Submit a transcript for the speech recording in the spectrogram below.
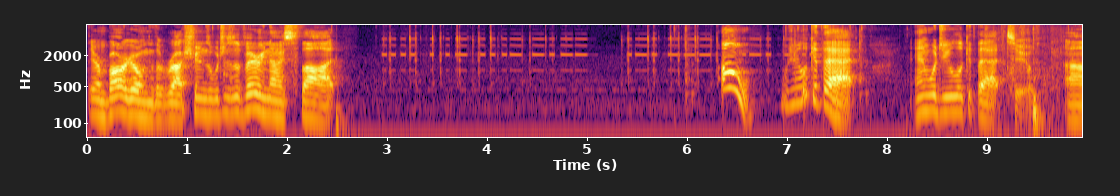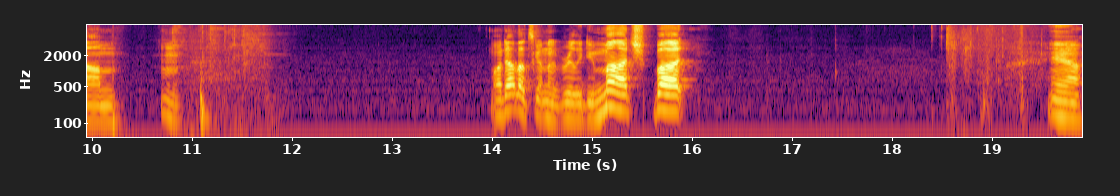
They're embargoing the Russians, which is a very nice thought. Oh, would you look at that? And would you look at that, too? Um, hmm. Well, I doubt that's going to really do much, but... Yeah.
